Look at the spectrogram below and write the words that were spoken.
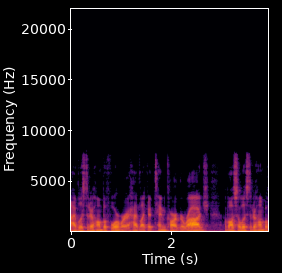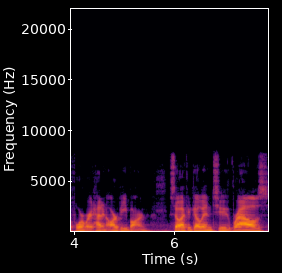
I've listed a home before where it had like a 10 car garage. I've also listed a home before where it had an RV barn. So I could go into browse,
